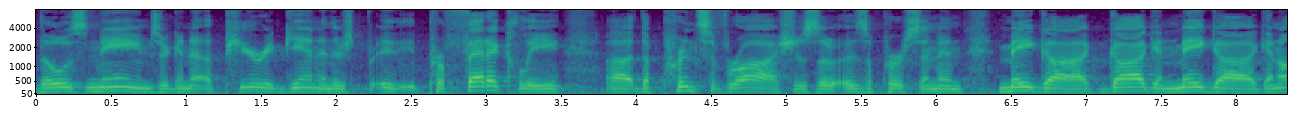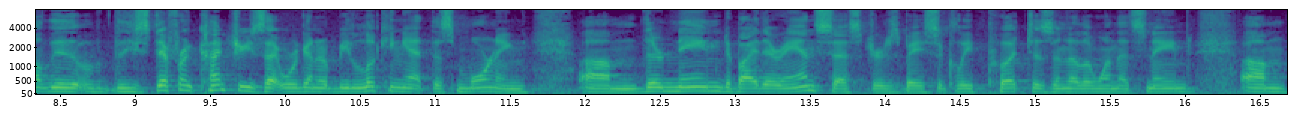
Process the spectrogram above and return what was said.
those names are going to appear again. And there's prophetically uh, the Prince of Rosh is a, is a, person, and Magog, Gog, and Magog, and all the, these different countries that we're going to be looking at this morning. Um, they're named by their ancestors, basically. Put is another one that's named. Um,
